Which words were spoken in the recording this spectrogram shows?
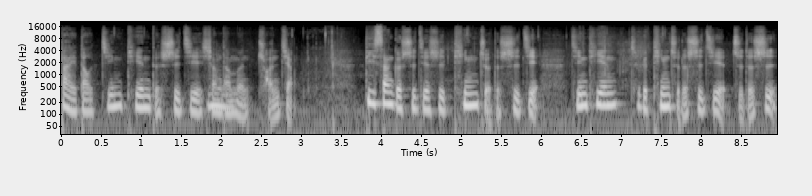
带到今天的世界，向他们传讲。第三个世界是听者的世界。今天这个听者的世界，指的是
